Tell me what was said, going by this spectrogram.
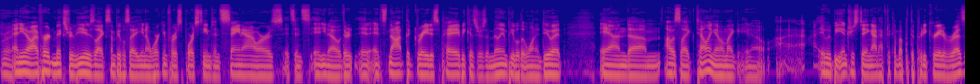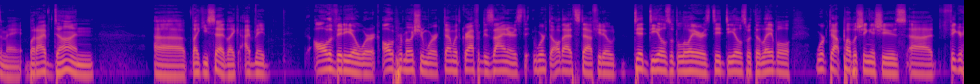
Right. And, you know, I've heard mixed reviews. Like some people say, you know, working for a sports team's insane hours. It's, ins- you know, there, it, it's not the greatest pay because there's a million people that want to do it. And um, I was like telling him, I'm like, you know, I- it would be interesting. I'd have to come up with a pretty creative resume, but I've done, uh, like you said, like I've made all the video work, all the promotion work, done with graphic designers, worked all that stuff. You know, did deals with lawyers, did deals with the label, worked out publishing issues, uh, figure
